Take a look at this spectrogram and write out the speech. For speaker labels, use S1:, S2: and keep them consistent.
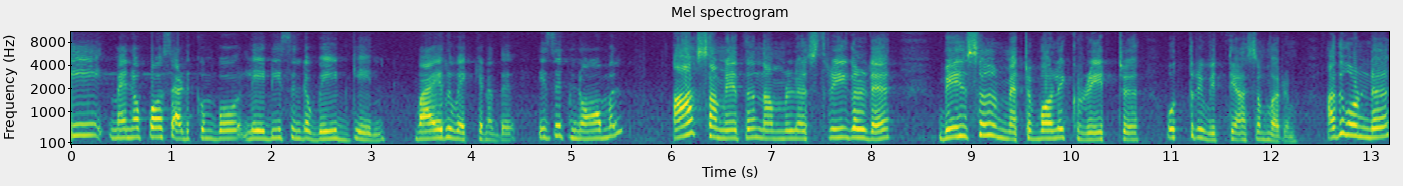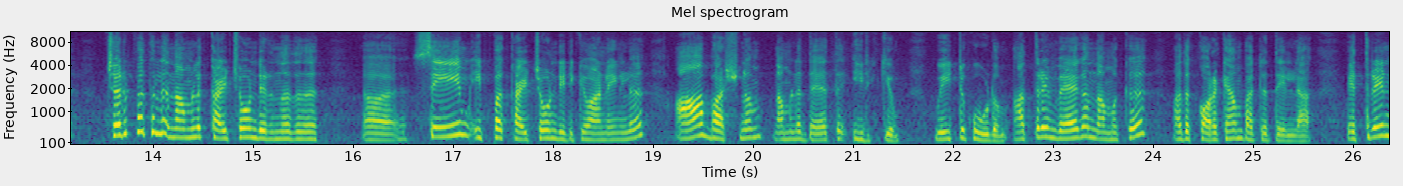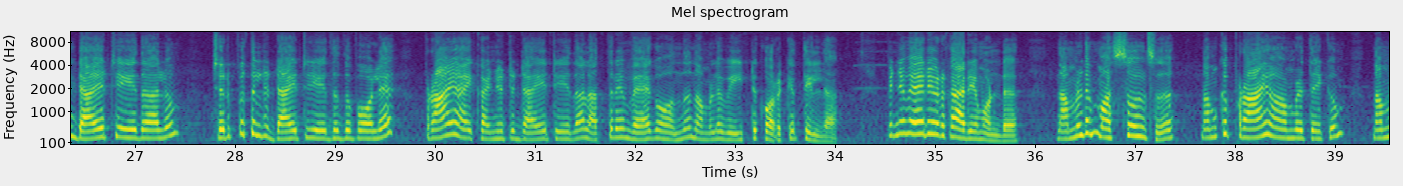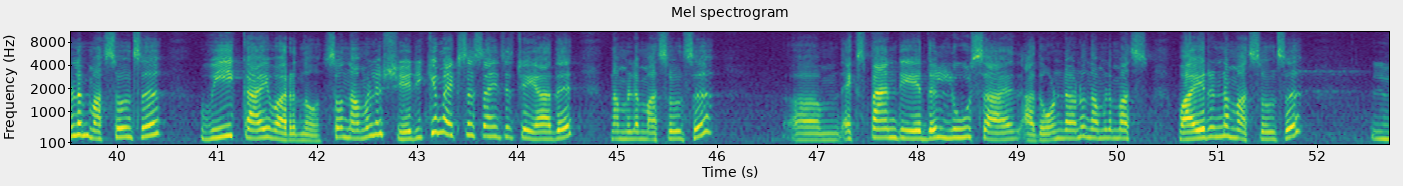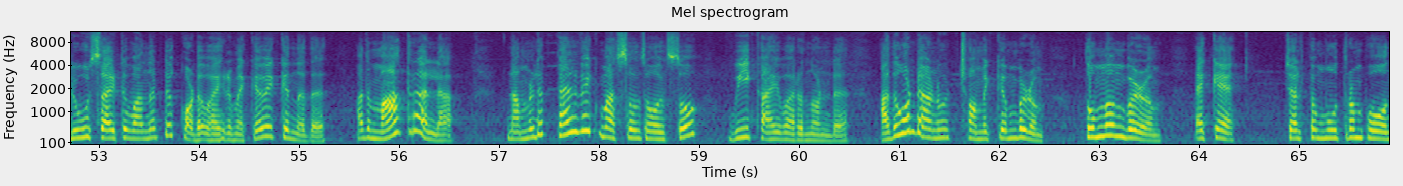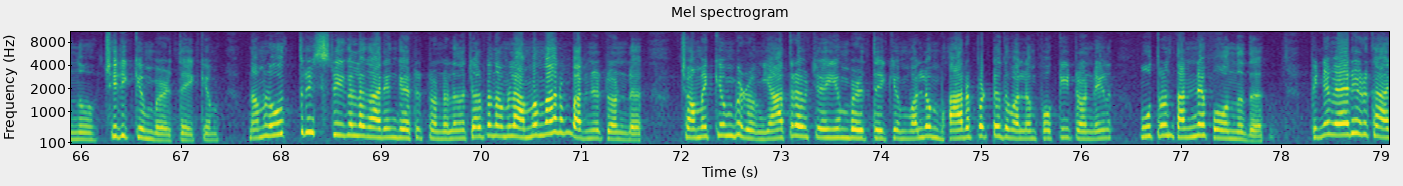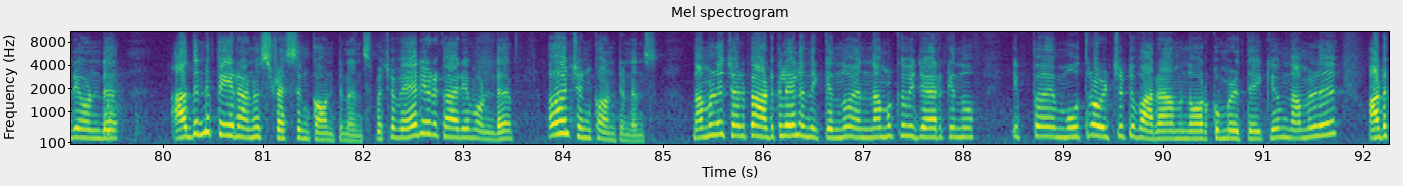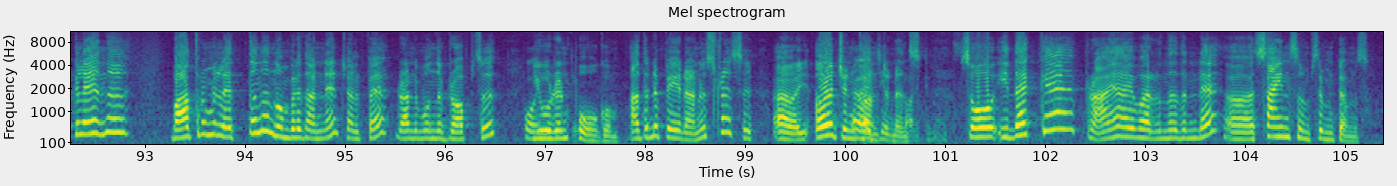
S1: ഈ മെനോപോസ് അടുക്കുമ്പോൾ ലേഡീസിന്റെ weight gain വയറ് വെക്കണത് ഇസ് ഇറ്റ് നോർമൽ
S2: ആ സമയത്ത് നമ്മൾ സ്ത്രീകളുടെ ബേസൽ മെറ്റബോളിക് റേറ്റ് ഒത്തിരി വ്യത്യാസം വരും. അതുകൊണ്ട് ചെറുപ്പത്തിൽ നമ്മൾ കഴിച്ചുകൊണ്ടിരുന്നത് സെയിം ഇപ്പം കഴിച്ചുകൊണ്ടിരിക്കുവാണെങ്കിൽ ആ ഭക്ഷണം നമ്മുടെ ദേഹത്ത് ഇരിക്കും വെയിറ്റ് കൂടും. അത്രയും വേഗം നമുക്ക് അത് കുറയ്ക്കാൻ പറ്റത്തില്ല. എത്രയും ഡയറ്റ് ചെയ്താലും ചെറുപ്പത്തിൽ ഡയറ്റ് ചെയ്തതുപോലെ പ്രായമായി കഴിഞ്ഞിട്ട് ഡയറ്റ് ചെയ്താൽ അത്രയും വേഗം ഒന്നും നമ്മൾ വെയിറ്റ് കുറയ്ക്കത്തില്ല. പിന്നെ വേറെ ഒരു കാര്യമുണ്ട്. നമ്മളുടെ മസിൽസ് നമുക്ക് പ്രായമാകുമ്പോഴത്തേക്കും നമ്മളുടെ മസിൽസ് വീക്കായി വരുന്നു. സോ നമ്മൾ ശരിക്കും എക്സസൈസ് ചെയ്യാതെ നമ്മളുടെ മസിൽസ് എക്സ്പാൻഡ് ചെയ്ത് ലൂസായ അതുകൊണ്ടാണ് നമ്മൾ മസ് വയറിന്റെ മസിൽസ് ലൂസായിട്ട് വന്നിട്ട് കുടവയറുമൊക്കെ വെക്കുന്നത്. അത് മാത്രമല്ല നമ്മളുടെ പെൽവിക് മസിൽസ് ഓൾസോ വീക്കായി വരുന്നുണ്ട്. അതുകൊണ്ടാണ് ചുമയ്ക്കുമ്പോഴും തുമ്മുമ്പോഴും ഒക്കെ ചിലപ്പോൾ മൂത്രം പോകുന്നു ചിരിക്കുമ്പോഴത്തേക്കും. നമ്മൾ ഒത്തിരി സ്ത്രീകളുടെ കാര്യം കേട്ടിട്ടുണ്ടല്ലോ. ചിലപ്പോൾ നമ്മൾ അമ്മമാരും പറഞ്ഞിട്ടുണ്ട് ചുമയ്ക്കുമ്പോഴും യാത്ര ചെയ്യുമ്പോഴത്തേക്കും വല്ലതും ഭാരപ്പെട്ടത് വല്ലതും പൊക്കിയിട്ടുണ്ടെങ്കിൽ മൂത്രം തന്നെ പോകുന്നത്. പിന്നെ വേറെ ഒരു കാര്യമുണ്ട് അതിന്റെ പേരാണ് സ്ട്രെസ് ഇൻകോണ്ടിനൻസ് പക്ഷേ വേറെ ഒരു കാര്യമുണ്ട് ഏർജ് ഇൻകോണ്ടിനൻസ് നമ്മൾ ചിലപ്പോൾ അടുക്കളയിൽ നിൽക്കുന്നു എന്ന് നമുക്ക് വിചാരിക്കുന്നു. ഇപ്പം മൂത്രം ഒഴിച്ചിട്ട് വരാമെന്ന് ഓർക്കുമ്പോഴത്തേക്കും നമ്മൾ അടുക്കളയിൽ നിന്ന് ബാത്റൂമിൽ എത്തുന്ന മുമ്പിൽ തന്നെ ചിലപ്പോൾ രണ്ട് മൂന്ന് ഡ്രോപ്സ് യൂറിൻ പോകും. അതിന്റെ പേരാണ് സ്ട്രെസ് ഏർജന്റ് ഇൻകോണ്ടിനൻസ് സോ ഇതൊക്കെ പ്രായമായി വരുന്നതിന്റെ സൈൻസും സിംറ്റംസ്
